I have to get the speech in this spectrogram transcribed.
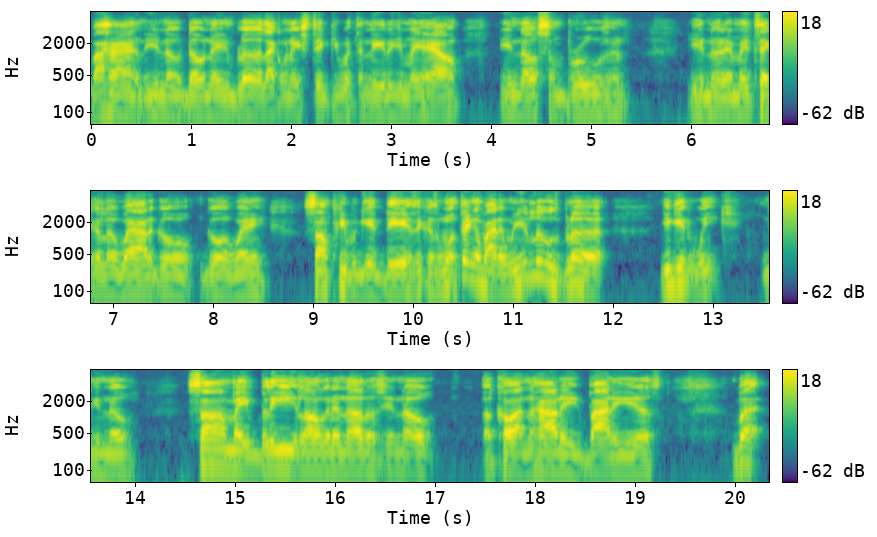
behind, you know, donating blood. Like when they stick you with the needle, you may have, you know, some bruising. You know, that may take a little while to go go away. Some people get dizzy because one thing about it, when you lose blood, you get weak. You know, some may bleed longer than others. You know, according to how their body is. But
